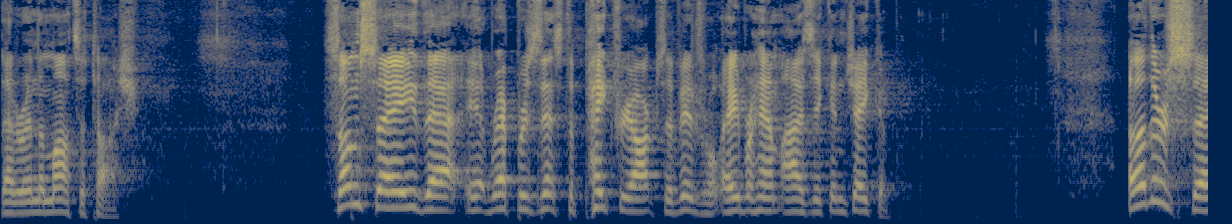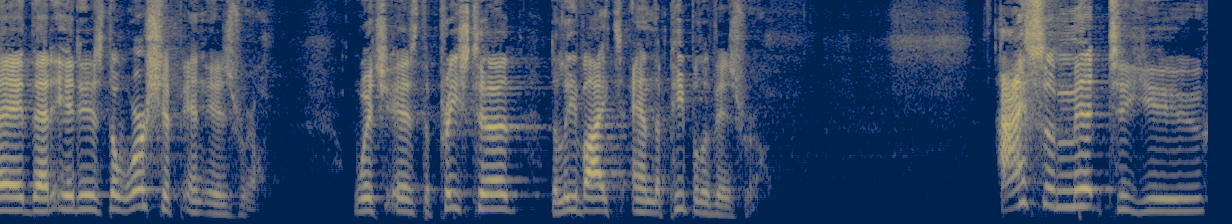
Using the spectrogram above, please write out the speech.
that are in the matzah tash. Some say that it represents the patriarchs of Israel Abraham, Isaac, and Jacob. Others say that it is the worship in Israel, which is the priesthood, the Levites, and the people of Israel. I submit to you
